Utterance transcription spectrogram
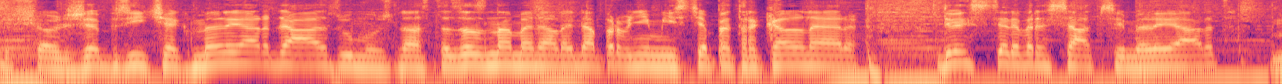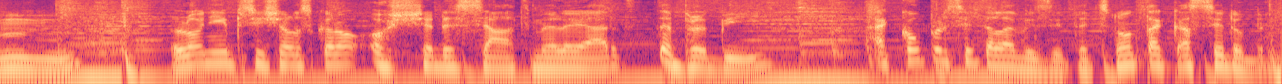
vyšel žebříček miliardářů, možná jste zaznamenali na prvním místě Petr Kellner, 293 miliard. Mm. Loni přišel skoro o 60 miliard, to je blbý. A koupil si televizi teď, no tak asi dobrý.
